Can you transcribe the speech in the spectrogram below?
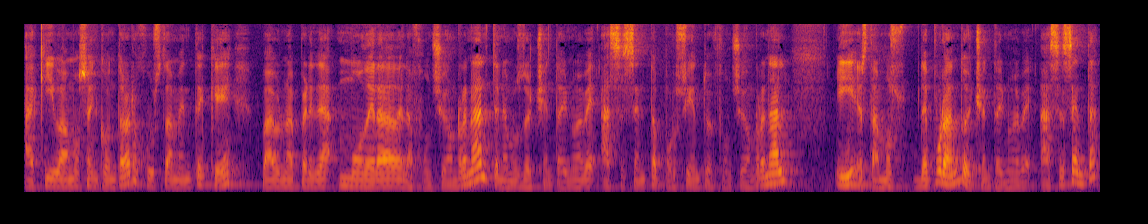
Aquí vamos a encontrar justamente que va a haber una pérdida moderada de la función renal. Tenemos de 89 a 60% de función renal y estamos depurando de 89 a 60.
